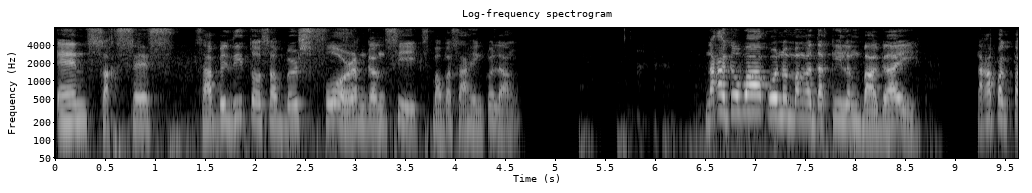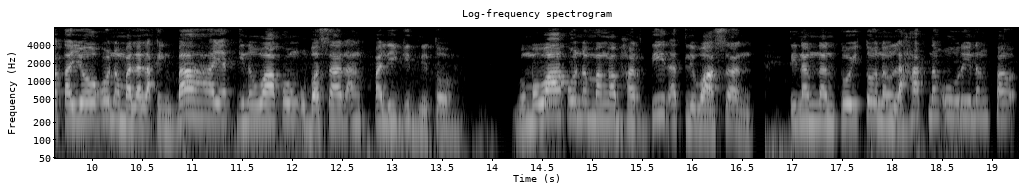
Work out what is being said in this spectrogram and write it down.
and success. Sabi dito sa verse 4 hanggang 6, babasahin ko lang. Nakagawa ko ng mga dakilang bagay. Nakapagpatayo ko ng malalaking bahay at ginawa kong ubasan ang paligid nito. Gumawa ko ng mga hardin at liwasan. Tinamnan ko ito ng lahat ng uri ng pa-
